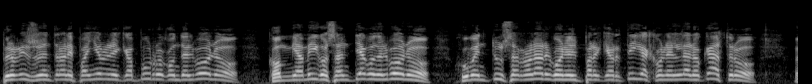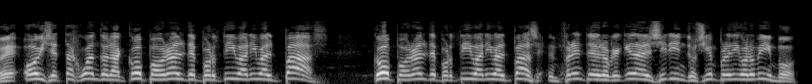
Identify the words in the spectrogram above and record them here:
Progreso Central Español en el Capurro con Del Bono. Con mi amigo Santiago Del Bono. Juventud Cerro Largo en el Parque Artigas con el Lalo Castro. Eh, hoy se está jugando la Copa Oral Deportiva Aníbal Paz. Copa Oral Deportiva Aníbal Paz, enfrente de lo que queda del cilindro, siempre digo lo mismo.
